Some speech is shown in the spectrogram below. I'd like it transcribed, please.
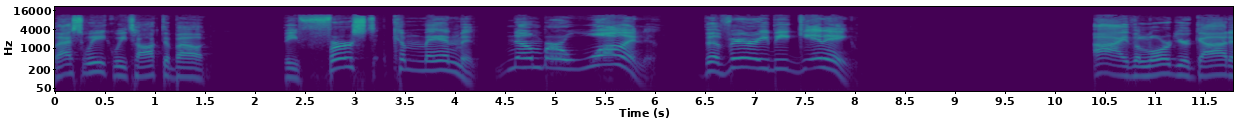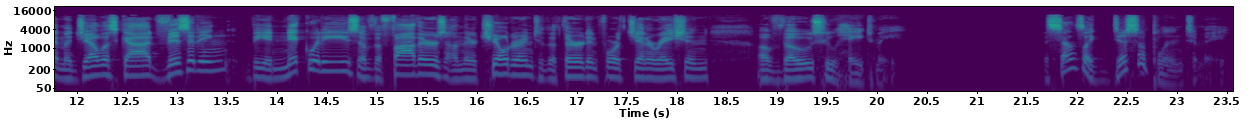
Last week we talked about the first commandment, number one, the very beginning. I, the Lord your God, am a jealous God, visiting the iniquities of the fathers on their children to the third and fourth generation of those who hate me. It sounds like discipline to me.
